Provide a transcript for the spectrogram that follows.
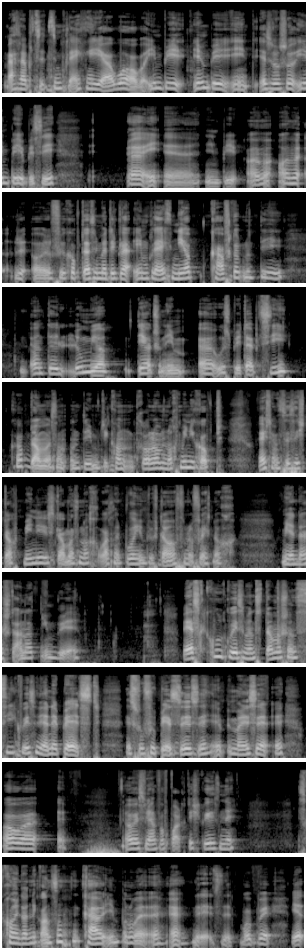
weiß nicht, ob es jetzt im gleichen Jahr war, aber irgendwie, irgendwie, also so irgendwie bisschen, äh, äh, irgendwie, aber, aber, aber dafür gehabt, dass ich mir die im gleichen Jahr gekauft habe und die, und die Lumia, die hat schon im äh, USB Type-C gehabt damals und, und eben die Controller haben noch Mini gehabt Vielleicht haben sie sich gedacht, Mini ist damals noch, was nicht, wo irgendwie damals vielleicht noch mehr der Standard irgendwie. Wäre es cool gewesen, wenn es damals schon sie gewesen wäre, nicht best. Das so viel besser ist, äh, ich meine, äh, aber, äh, aber es wäre einfach praktisch gewesen, ne? Das kann ich dann die ganzen Kabel aber äh, äh,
